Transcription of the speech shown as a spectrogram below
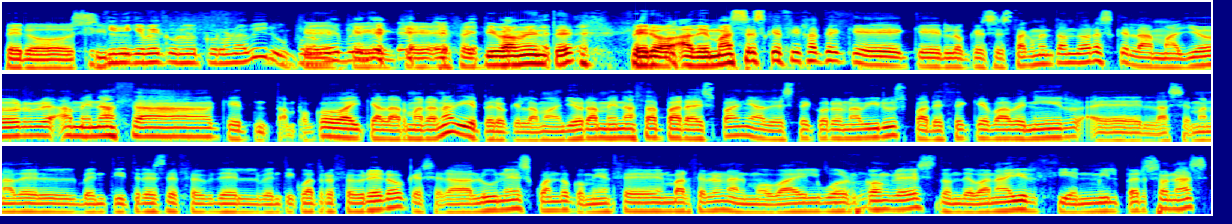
pero sí. tiene que ver con el coronavirus. Que, que, efectivamente. pero además es que fíjate que, que lo que se está comentando ahora es que la mayor amenaza, que tampoco hay que alarmar a nadie, pero que la mayor amenaza para España de este coronavirus parece que va a venir eh, la semana del 23 de del 24 de febrero, que será lunes, cuando comience en Barcelona el Mobile World Congress, donde van a ir 100.000 personas,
